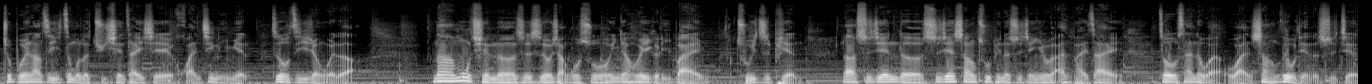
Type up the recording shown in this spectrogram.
就不会让自己这么的局限在一些环境里面，这是我自己认为的啦。那目前呢，其实有想过说应该会一个礼拜出一支片，那时间的时间上出片的时间又会安排在周三的晚晚上六点的时间。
